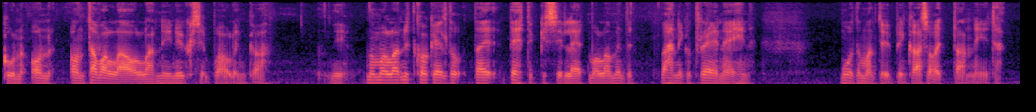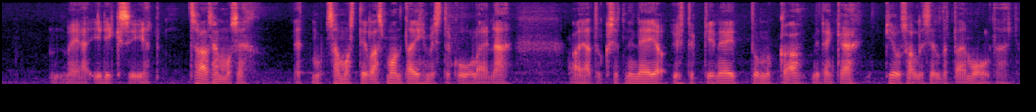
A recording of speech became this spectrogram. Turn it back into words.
kun on, on tavallaan olla niin yksin Paulinkaan. Niin, no me ollaan nyt kokeiltu tai tehtykin silleen, että me ollaan menty vähän niin kuin treeneihin muutaman tyypin kanssa soittaa niitä meidän idiksiä, että saa semmoisen, että samassa tilassa monta ihmistä kuulee nämä ajatukset, niin ne ei ole yhtäkkiä, ne ei tunnukaan mitenkään kiusallisilta tai muulta. Että,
